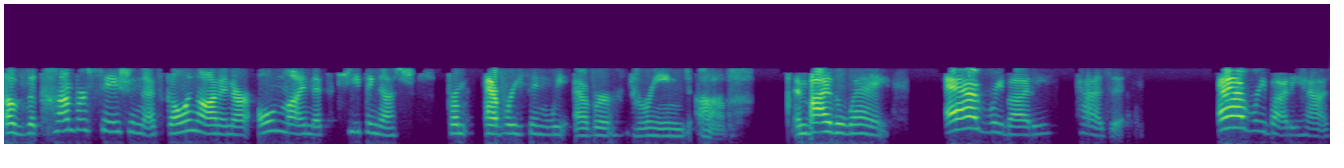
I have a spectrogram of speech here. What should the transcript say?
of the conversation that's going on in our own mind that's keeping us from everything we ever dreamed of. And by the way, everybody has it. Everybody has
